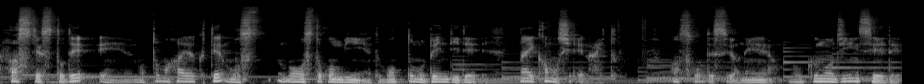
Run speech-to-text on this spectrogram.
ーファステストで、えー最も早くてモス、モーストコンビニエント、最も便利でないかもしれないと。まあそうですよね。僕も人生で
